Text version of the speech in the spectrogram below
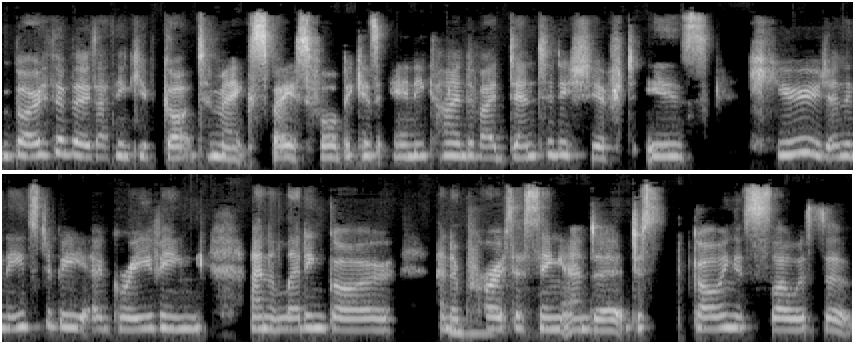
both of those I think you've got to make space for because any kind of identity shift is huge and there needs to be a grieving and a letting go and a mm. processing and a just going as slow as the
